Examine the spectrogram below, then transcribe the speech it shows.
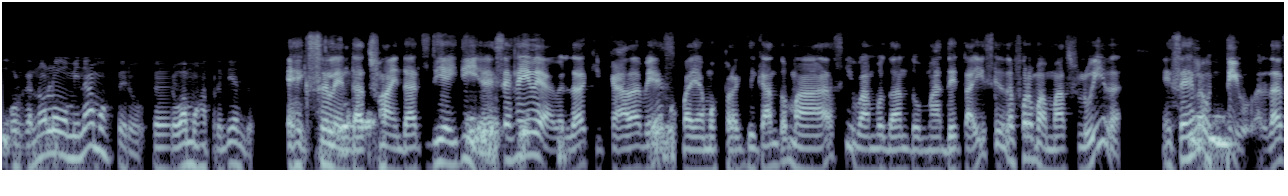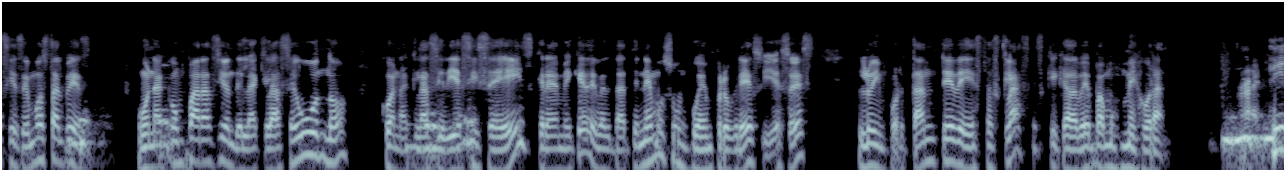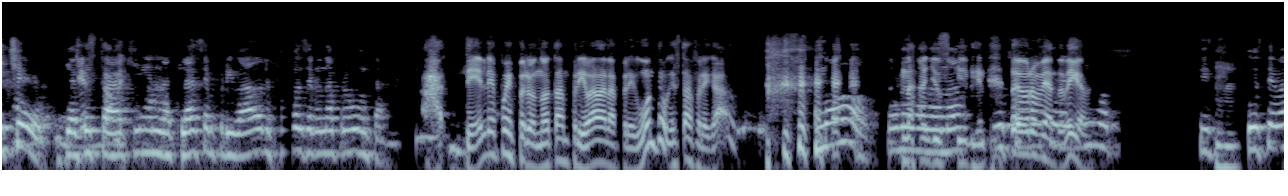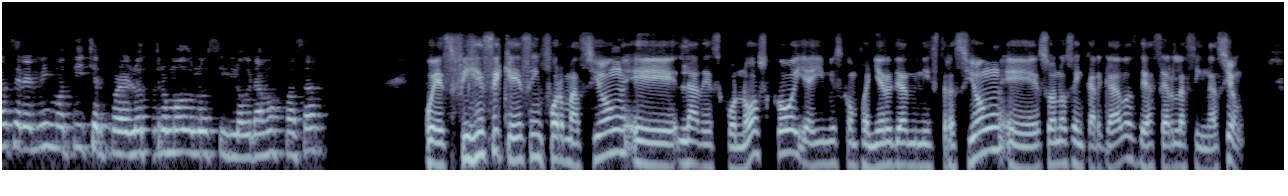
porque no lo dominamos, pero, pero vamos aprendiendo. Excellent, that's fine, that's the idea. Esa es la idea, ¿verdad? Que cada vez vayamos practicando más y vamos dando más detalles y de una forma más fluida. Ese es el objetivo, ¿verdad? Si hacemos tal vez una comparación de la clase 1 con la clase 16, créeme que de verdad tenemos un buen progreso y eso es lo importante de estas clases, que cada vez vamos mejorando. Teacher, ya que está aquí en la clase en privado, le puedo hacer una pregunta. Ah, dele pues, pero no tan privada la pregunta porque está fregado. No, no, no, No, no, no. Estoy bromeando, dígame. mismo- sí, Usted va a ser el mismo teacher para el otro módulo si logramos pasar. Pues fíjese que esa información eh, la desconozco y ahí mis compañeros de administración eh, son los encargados de hacer la asignación.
